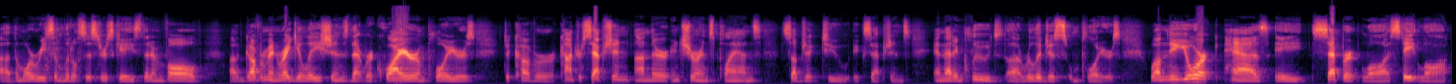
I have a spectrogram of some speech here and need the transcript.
uh, the more recent Little Sisters case that involve uh, government regulations that require employers to cover contraception on their insurance plans, subject to exceptions, and that includes uh, religious employers. While New York has a separate law, a state law,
